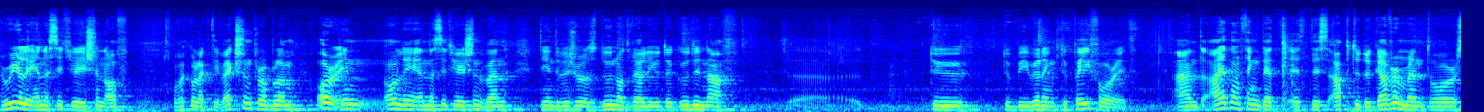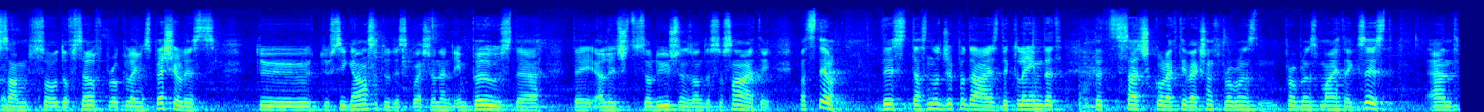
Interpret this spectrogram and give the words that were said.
really in a situation of, of a collective action problem or in, only in a situation when the individuals do not value the good enough uh, to, to be willing to pay for it. And I don't think that it is up to the government or some sort of self-proclaimed specialists to, to seek answer to this question and impose their, their alleged solutions on the society. But still, this does not jeopardize the claim that, that such collective actions problems, problems might exist. And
